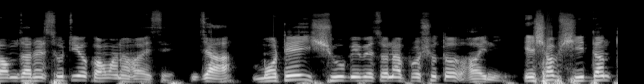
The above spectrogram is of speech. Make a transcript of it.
রমজানের ছুটিও কমানো হয়েছে, যা মোটেই সুবিবেচনা প্রসূত হয়নি। এসব সিদ্ধান্ত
